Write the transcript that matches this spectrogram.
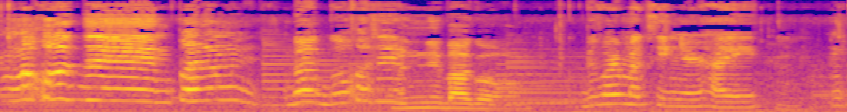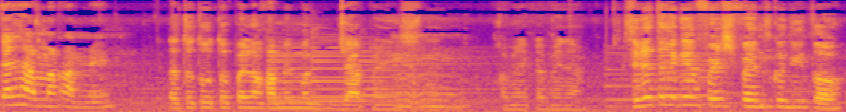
Ako din! Parang bago kasi Naninibago ako. before mag senior high, Hmm. magkasama kami. Natututo pa lang kami mag-Japanese. Kami kami na. Sila talaga yung first friends ko dito.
